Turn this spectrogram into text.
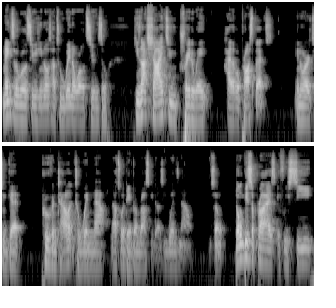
make it to the World Series. He knows how to win a World Series. So he's not shy to trade away high level prospects in order to get proven talent to win now. That's what Dave Dombrowski does. He wins now. So don't be surprised if we see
